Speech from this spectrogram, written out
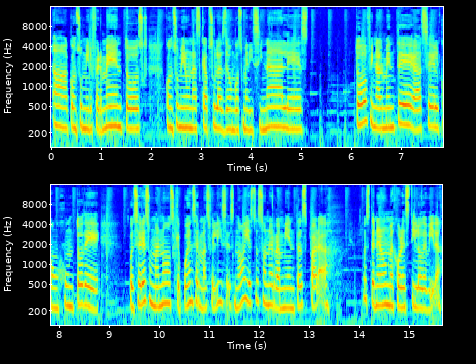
a consumir fermentos, consumir unas cápsulas de hongos medicinales. Todo finalmente hace el conjunto de pues seres humanos que pueden ser más felices, ¿no? Y estas son herramientas para pues tener un mejor estilo de vida.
